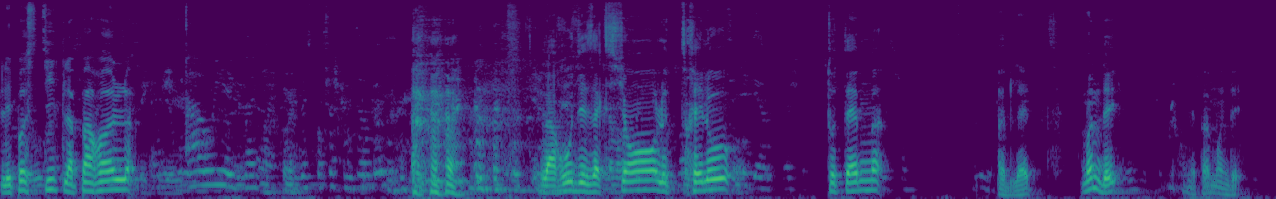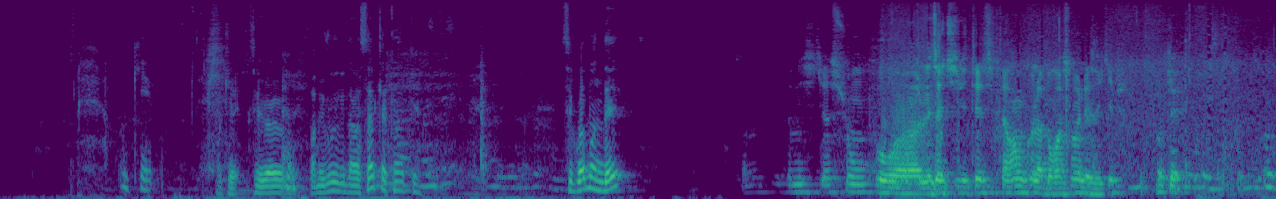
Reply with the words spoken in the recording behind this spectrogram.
les post-it, la parole, Ah oui, exact. C'est pour ça que je me la roue des actions, le Trello, Totem, Padlet, Monday. Je connais pas Monday. Ok. Ok. C'est euh, parmi vous dans la salle quelqu'un qui- C'est quoi Monday? Planification pour euh, les activités, etc. en collaboration avec les équipes. Ok. Ok.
